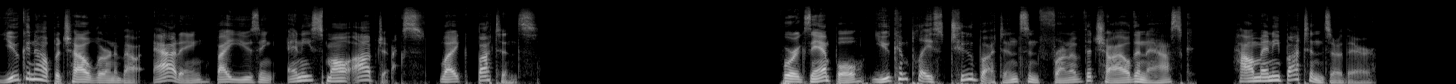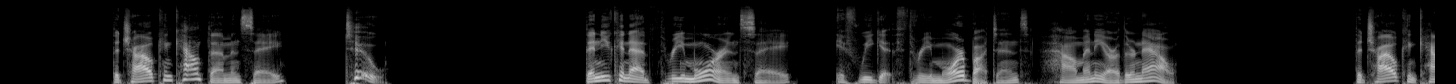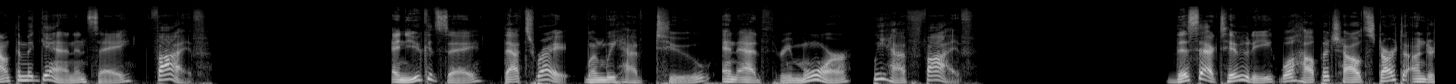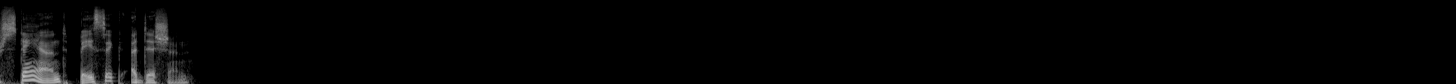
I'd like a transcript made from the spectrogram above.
You can help a child learn about adding by using any small objects, like buttons. For example, you can place two buttons in front of the child and ask, How many buttons are there? The child can count them and say, Two. Then you can add three more and say, If we get three more buttons, how many are there now? The child can count them again and say, Five. And you could say, That's right, when we have two and add three more, we have five. This activity will help a child start to understand basic addition.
